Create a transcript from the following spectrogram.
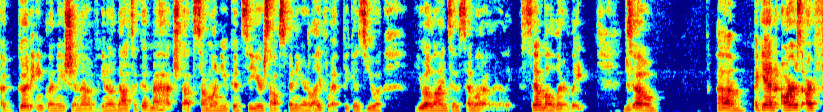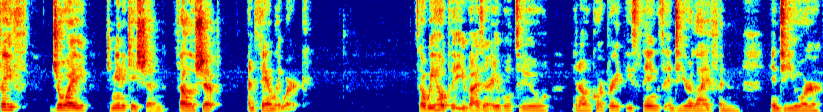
a good inclination of you know that's a good match that's someone you could see yourself spending your life with because you you align so similarly similarly yeah. so um, again, ours are faith, joy, communication, fellowship, and family work. So we hope that you guys are able to, you know, incorporate these things into your life and into your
